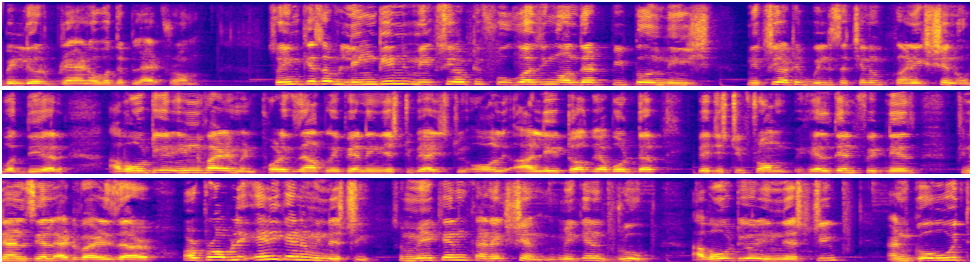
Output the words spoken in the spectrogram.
build your brand over the platform. So in case of linkedin makes you have to focusing on that people niche makes you have to build such a connection over there about your environment. For example if you are just to all early talk about the just from health and fitness financial advisor or probably any kind of industry. So make a connection make a group about your industry and go with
